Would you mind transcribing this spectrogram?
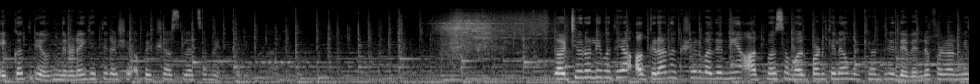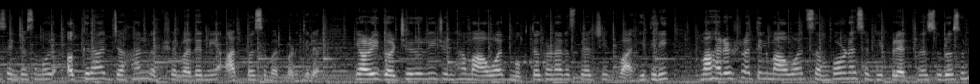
एकत्र येऊन निर्णय घेतील अशी अपेक्षा असल्याचं मिटकर यांनी गडचिरोलीमध्ये अकरा नक्षलवाद्यांनी आत्मसमर्पण केलं. मुख्यमंत्री देवेंद्र फडणवीस यांच्यासमोर अकरा जहान नक्षलवाद्यांनी आत्मसमर्पण केलं. यावेळी गडचिरोली जिल्हा माओवाद मुक्त करणार असल्याची ग्वाही दिली. महाराष्ट्रातील माओवाद संपवण्यासाठी प्रयत्न सुरू असून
